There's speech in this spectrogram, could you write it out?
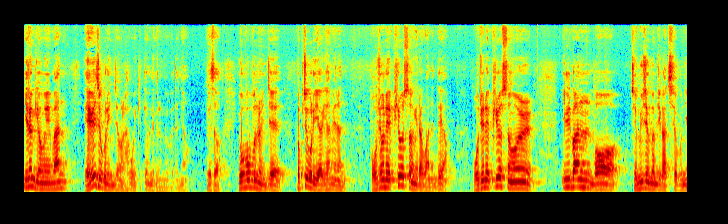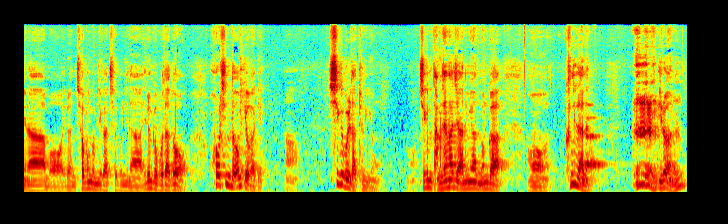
이런 경우에만 예외적으로 인정을 하고 있기 때문에 그런 거거든요. 그래서 이 부분을 이제 법적으로 이야기하면은 보존의 필요성이라고 하는데요. 보존의 필요성을 일반 뭐 점유증금지 가처분이나 뭐 이런 처분금지 가처분이나 이런 것보다도 훨씬 더 엄격하게 어, 시급을 다투는 경우 어, 지금 당장 하지 않으면 뭔가 어, 큰일 나는 이런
